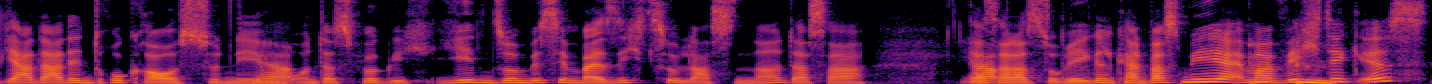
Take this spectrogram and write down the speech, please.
ja, da den Druck rauszunehmen Ja. und das wirklich jeden so ein bisschen bei sich zu lassen, ne? Dass er, dass Ja. er das so regeln kann. Was mir ja immer wichtig ist,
